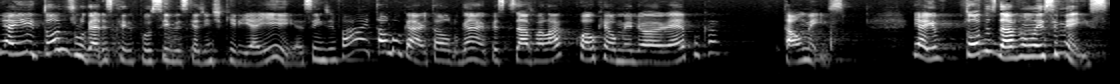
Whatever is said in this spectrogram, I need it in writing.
E aí, todos os lugares que, possíveis que a gente queria ir, assim, a gente falava, ah, tal lugar, tal lugar, pesquisava lá qual que é a melhor época, tal mês. E aí, todos davam esse mês.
